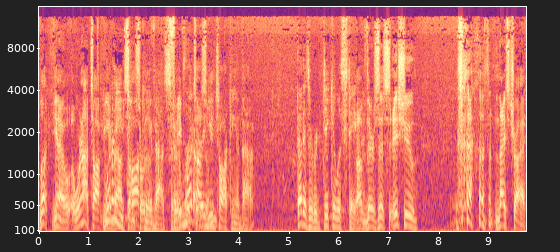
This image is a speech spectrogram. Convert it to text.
look, you know, we're not talking what about some talking sort of about, sir? favoritism. What are you talking about? That is a ridiculous statement. Uh, there's this issue. nice try.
